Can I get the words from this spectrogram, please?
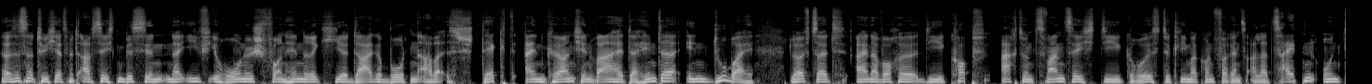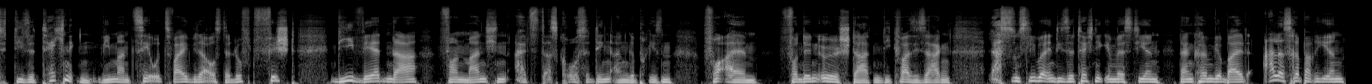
Das ist natürlich jetzt mit Absicht ein bisschen naiv ironisch von Henrik hier dargeboten, aber es steckt ein Körnchen Wahrheit dahinter. In Dubai läuft seit einer Woche die COP28, die größte Klimakonferenz aller Zeiten und diese Techniken, wie man CO2 wieder aus der Luft fischt, die werden da von manchen als das große Ding angepriesen, vor allem von den Ölstaaten, die quasi sagen, lasst uns lieber in diese Technik investieren, dann können wir bald alles reparieren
